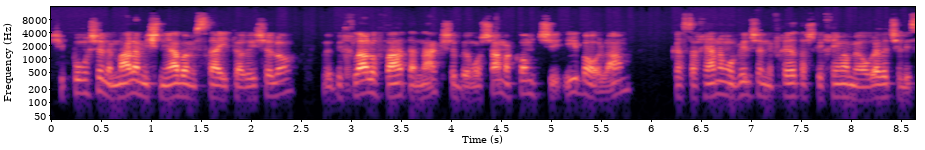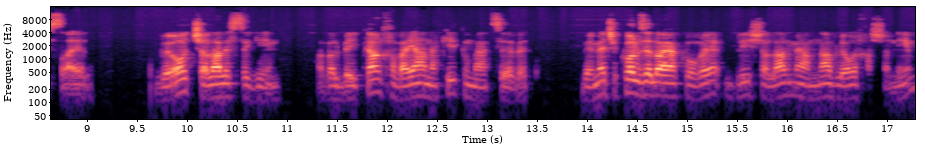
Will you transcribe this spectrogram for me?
שיפור של למעלה משנייה במשחק העיקרי שלו, ובכלל הופעת ענק שבראשה מקום תשיעי בעולם, כשחיין המוביל של נבחרת השליחים המעורבת של ישראל. ועוד שלל הישגים, אבל בעיקר חוויה ענקית ומעצבת. באמת שכל זה לא היה קורה בלי שלל מאמניו לאורך השנים,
